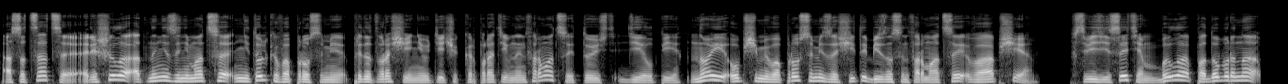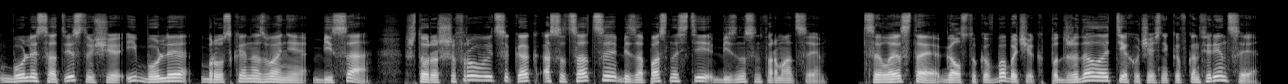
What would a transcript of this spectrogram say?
Ассоциация решила отныне заниматься не только вопросами предотвращения утечек корпоративной информации, то есть DLP, но и общими вопросами защиты бизнес-информации вообще. В связи с этим было подобрано более соответствующее и более броское название БИСА, что расшифровывается как Ассоциация безопасности бизнес-информации. Целая стая галстуков-бабочек поджидала тех участников конференции,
